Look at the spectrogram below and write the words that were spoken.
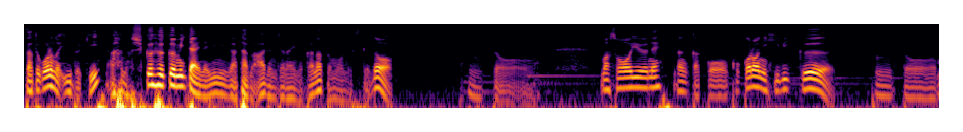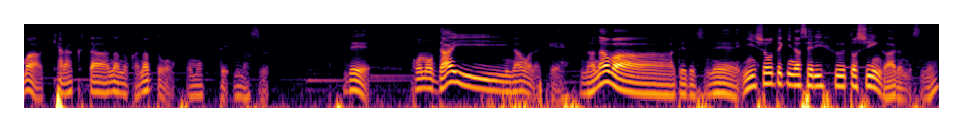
たところの息吹？あの祝福みたいな意味が多分あるんじゃないのかなと思うんですけど、うんとまあ、そういうねなんかこう心に響く、うんとまあ、キャラクターなのかなと思っています。でこの第何話だっけ？7話でですね印象的なセリフとシーンがあるんですね。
